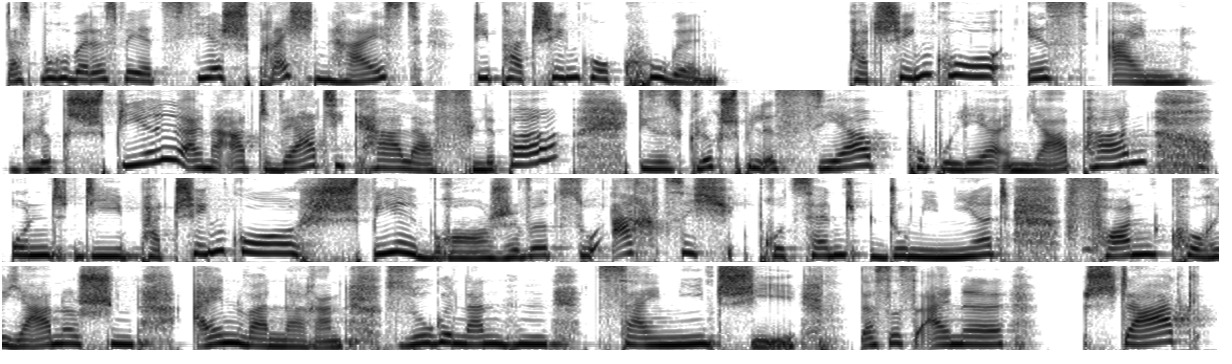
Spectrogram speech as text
Das Buch, über das wir jetzt hier sprechen, heißt Die Pachinko-Kugeln. Pachinko ist ein Glücksspiel, eine Art vertikaler Flipper. Dieses Glücksspiel ist sehr populär in Japan und die Pachinko-Spielbranche wird zu 80 Prozent dominiert von koreanischen Einwanderern, sogenannten Zainichi. Das ist eine stark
